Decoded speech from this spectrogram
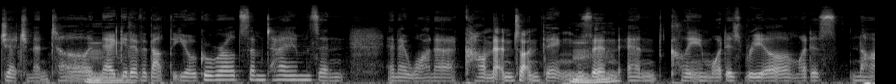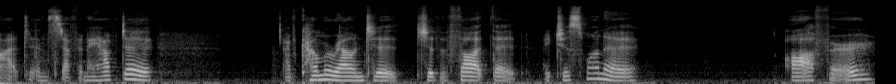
judgmental and Mm-hmm. negative about the yoga world sometimes, and and I want to comment on things Mm-hmm. and and claim what is real and what is not and stuff. And I have to. I've come around to to the thought that I just want to offer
